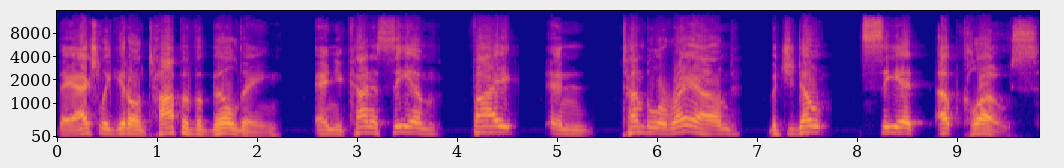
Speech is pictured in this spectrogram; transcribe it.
they actually get on top of a building and you kind of see them fight and tumble around, but you don't see it up close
